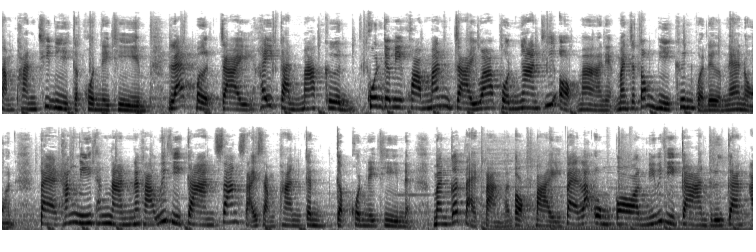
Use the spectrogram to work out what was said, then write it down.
สัมพันธ์ที่ดีกับคนในทีม และเปิดใจให้กันมากขึ้น คุณจะมีความมั่นใจว่าผลงานที่ออกมาเนี่ยมันจะต้องดีขึ้นกว่าเดิมแน่นอน แต่ทั้งนี้ทั้งนั้นนะคะวิธีการสร้างสายสัมพันธ์กันกับคนในทีมเนี่ยมันก็แตกต่างกันออกไป แต่ละองค์กรมีวิธีการหรือการการอ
